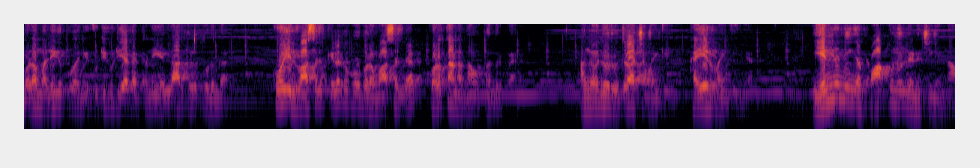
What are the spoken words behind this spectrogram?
முழம் மல்லிகைப்பூ வாங்கி குட்டி குட்டியாக கட் பண்ணி எல்லாருக்கும் கொடுங்க. கோயில் வாசல் கிழக்கு கோபுரம் வாசல்ல குளத்தாண்ட தான் உட்காந்துருப்பேன் அங்க வந்து ஒரு ருத்ராட்சம் வாங்கிக்கிங்க கயிறு வாங்கிக்கிங்க. என்ன நீங்க பார்க்கணும்னு நினைச்சீங்கன்னா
